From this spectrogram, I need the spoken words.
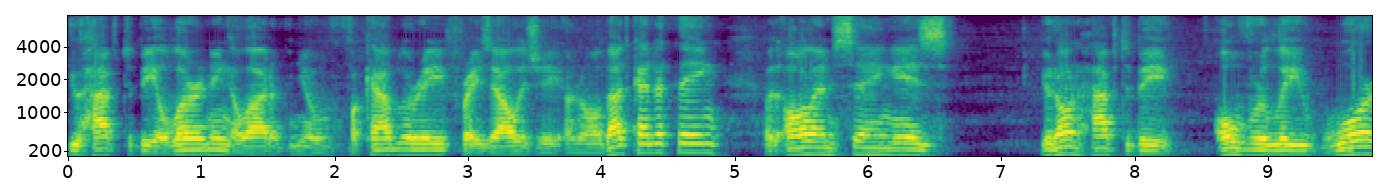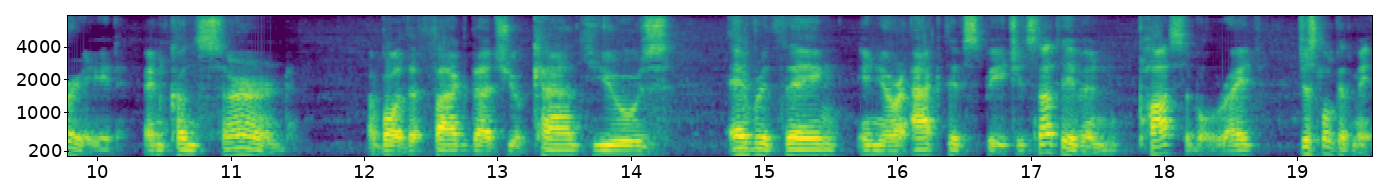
you have to be learning a lot of new vocabulary, phraseology, and all that kind of thing. But all I'm saying is you don't have to be overly worried and concerned about the fact that you can't use everything in your active speech. It's not even possible, right? Just look at me.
